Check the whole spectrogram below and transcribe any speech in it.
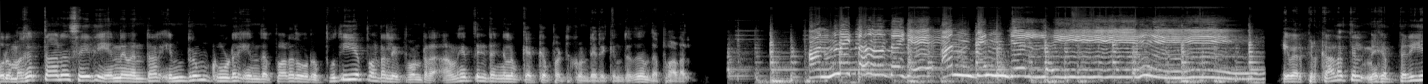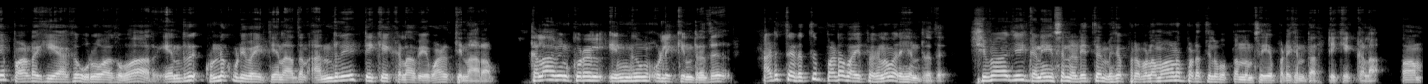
ஒரு மகத்தான செய்தி என்னவென்றால் இன்றும் கூட இந்த பாடல் ஒரு புதிய பாடலை போன்ற அனைத்து இடங்களும் கேட்கப்பட்டுக் கொண்டிருக்கின்றது இந்த பாடல். இவர் பிற்காலத்தில் மிகப்பெரிய பாடகியாக உருவாகுவார் என்று குன்னக்குடி வைத்தியநாதன் அன்றே டி கே கலாவை வாழ்த்தினாராம். கலாவின் குரல் எங்கும் ஒலிக்கின்றது. அடுத்தடுத்து பட வாய்ப்புகளும் வருகின்றது. சிவாஜி கணேசன் நடித்த மிக பிரபலமான படத்தில் ஒப்பந்தம் செய்யப்படுகின்றார் டி கே கலா. ஆம்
